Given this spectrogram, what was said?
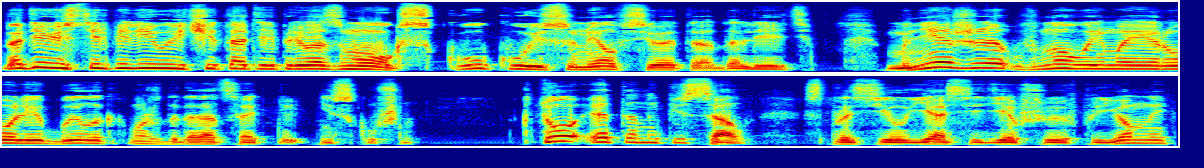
Надеюсь, терпеливый читатель превозмог скуку и сумел все это одолеть. Мне же в новой моей роли было, как можно догадаться, отнюдь не скучно. «Кто это написал?» — спросил я, сидевшую в приемной,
